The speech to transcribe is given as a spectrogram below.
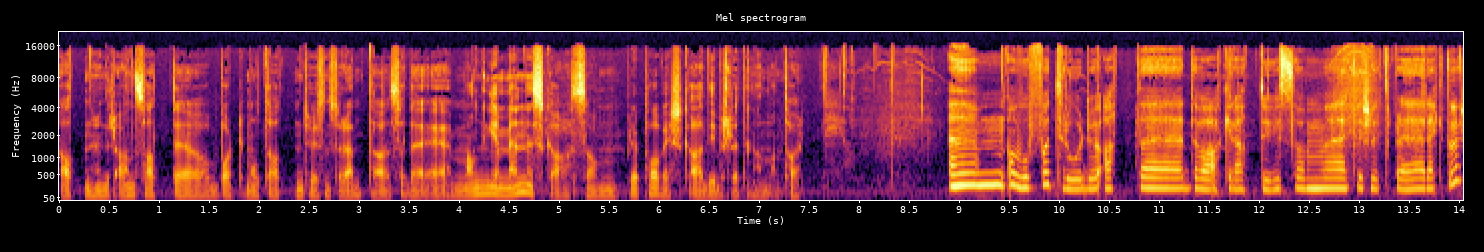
1800 ansatte og bortimot 18 000 studenter. Så det er mange mennesker som blir påvirka av de beslutningene man tar. Um, og hvorfor tror du at uh, det var akkurat du som uh, til slutt ble rektor?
